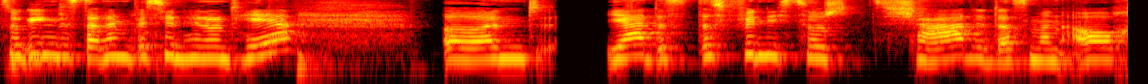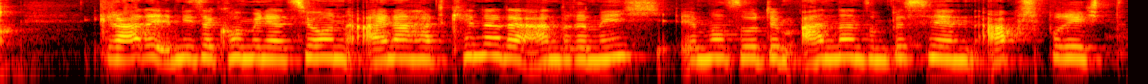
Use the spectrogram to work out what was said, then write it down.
so ging das dann ein bisschen hin und her. Und ja, das, das finde ich so schade, dass man auch gerade in dieser Kombination, einer hat Kinder, der andere nicht, immer so dem anderen so ein bisschen abspricht,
